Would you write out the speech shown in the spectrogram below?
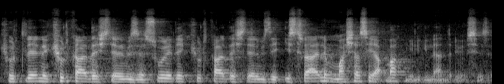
Kürtlerini, Kürt kardeşlerimizi, Suriye'deki Kürt kardeşlerimizi İsrail'in maşası yapmak mı ilgilendiriyor sizi?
